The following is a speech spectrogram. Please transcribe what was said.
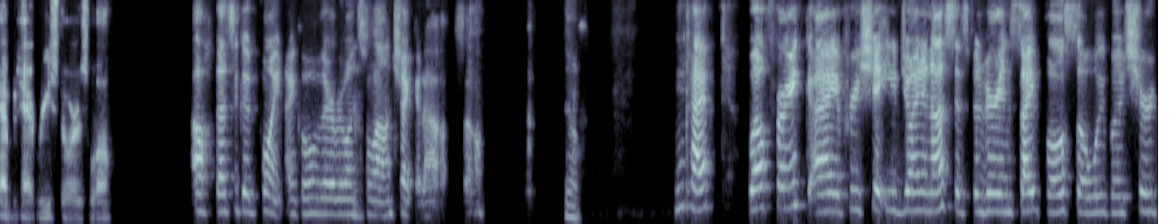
Habitat Restore as well. Oh, that's a good point. I go over there every once in a while and check it out. So. Yeah. Okay. Well, Frank, I appreciate you joining us. It's been very insightful. So we will be sure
